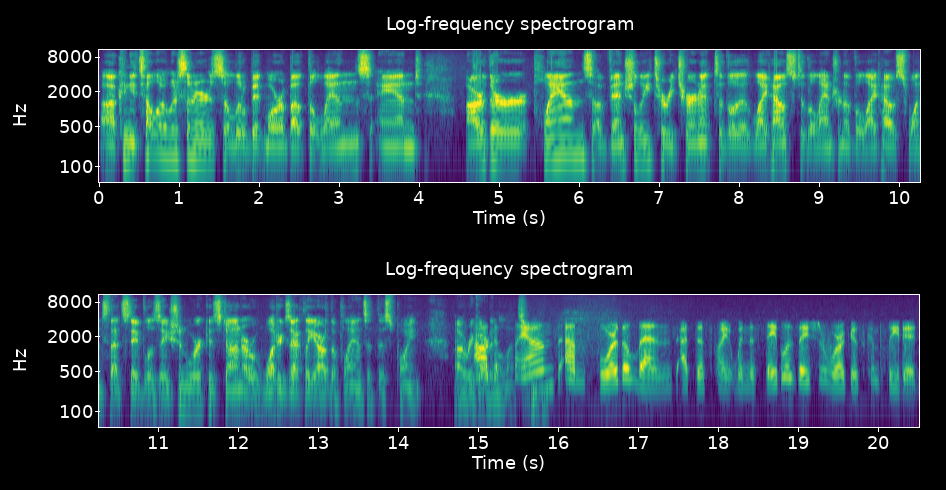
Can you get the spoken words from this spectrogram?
Uh, can you tell our listeners a little bit more about the lens and are there plans eventually to return it to the lighthouse, to the lantern of the lighthouse, once that stabilization work is done, or what exactly are the plans at this point uh, regarding uh, the, lens? plans um, for the lens at this point, when the stabilization work is completed,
